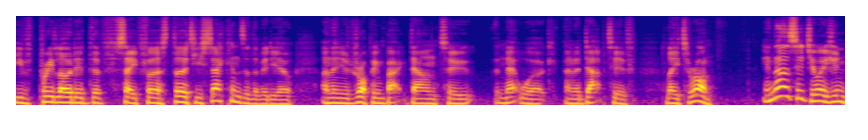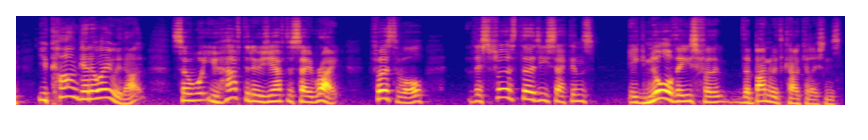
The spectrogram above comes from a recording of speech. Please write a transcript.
you've preloaded the, say, first 30 seconds of the video, and then you're dropping back down to the network and adaptive later on? In that situation, you can't get away with that. So what you have to do is you have to say, right, first of all, this first 30 seconds, ignore these for the bandwidth calculations.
